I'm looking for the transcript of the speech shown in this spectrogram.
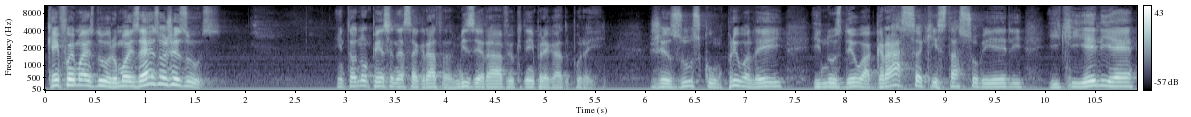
Quem foi mais duro, Moisés ou Jesus? Então não pense nessa graça miserável que tem pregado por aí. Jesus cumpriu a lei e nos deu a graça que está sobre ele e que ele é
